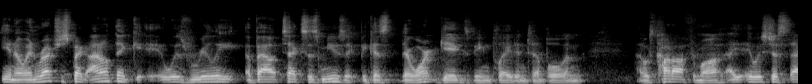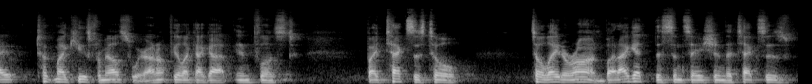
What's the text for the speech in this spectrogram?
you know, in retrospect, I don't think it was really about Texas music because there weren't gigs being played in Temple, and I was cut off from all. I, it was just I took my cues from elsewhere. I don't feel like I got influenced by Texas till till later on, but I get the sensation that Texas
